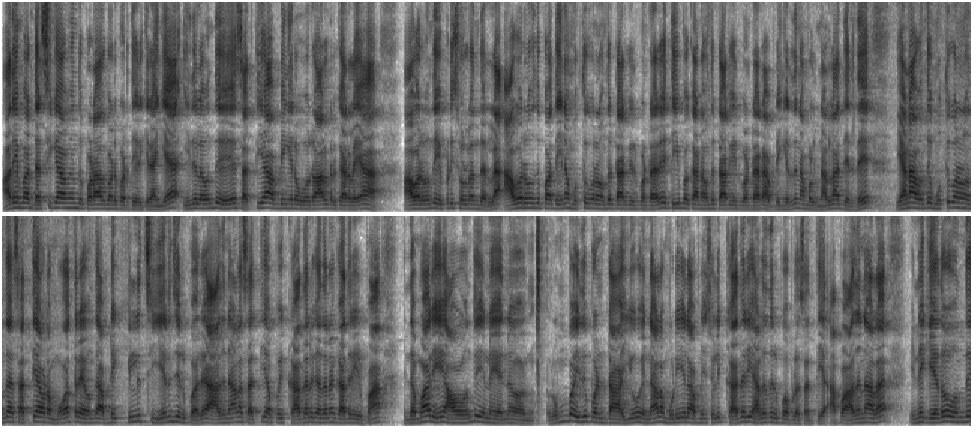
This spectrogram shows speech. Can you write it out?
அதே மாதிரி தர்சிகாவை வந்து படாத பாடு படுத்தி எடுக்கிறாங்க. இதில் வந்து சத்யா அப்படிங்கிற ஒரு ஆள் இருக்கார் இல்லையா? அவர் வந்து எப்படி சொல்கிறேன்னு தெரில அவர் வந்து பார்த்தீங்கன்னா முத்துக்குமரன் வந்து டார்கெட் பண்ணுறாரு தீபக்கானை வந்து டார்கெட் பண்ணுறாரு அப்படிங்கிறது நம்மளுக்கு நல்லா தெரியுது. ஏன்னா வந்து முத்துக்குமரன் வந்து சத்யாவோட முகத்திரையை வந்து அப்படியே கிழிச்சு எரிஞ்சிருப்பார். அதனால சத்யா போய் கதறு கதறன்னு கதறி இருப்பான் இந்த மாதிரி அவன் வந்து என்னை என்ன ரொம்ப இது பண்ணிட்டான். ஐயோ என்னால் முடியலை அப்படின்னு சொல்லி கதறி அழுதுருப்பாப்புல சத்யா. அப்போ அதனால் இன்றைக்கி ஏதோ வந்து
